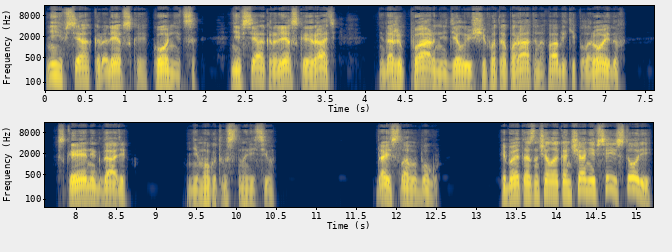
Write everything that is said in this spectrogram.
ни вся королевская конница, ни вся королевская рать, ни даже парни, делающие фотоаппараты на фабрике полароидов, в Скенигдаде, не могут восстановить его. Да и слава богу, ибо это означало окончание всей истории.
